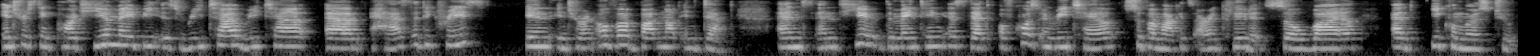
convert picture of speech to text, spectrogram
interesting part here maybe is retail. Retail um, has a decrease in, in turnover, but not in debt. And, and here the main thing is that, of course, in retail, supermarkets are included. So while, and e-commerce too.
